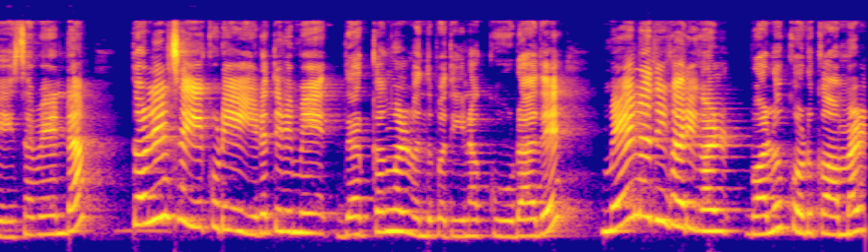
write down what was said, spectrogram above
பேச வேண்டாம். தொழில் செய்யக்கூடிய இடத்திலுமே தர்க்கங்கள் வந்து பார்த்திங்கன்னா கூடாது. மேலதிகாரிகள் வலு கொடுக்காமல்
